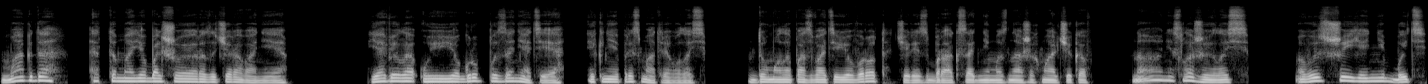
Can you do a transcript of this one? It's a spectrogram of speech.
Магда — это мое большое разочарование. Я вела у ее группы занятия и к ней присматривалась. Думала позвать ее в рот через брак с одним из наших мальчиков, но не сложилось. Высшей ей не быть,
